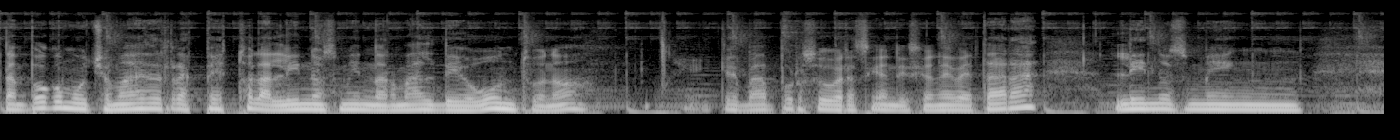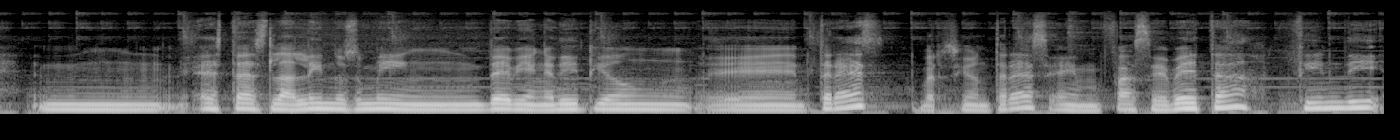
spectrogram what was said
tampoco mucho más respecto a la Linux Mint normal de Ubuntu, ¿no? Que va por su versión 19 Tara. Linux Mint. Mm, esta es la Linux Mint Debian Edition 3, eh, versión 3, en fase beta. Findy,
